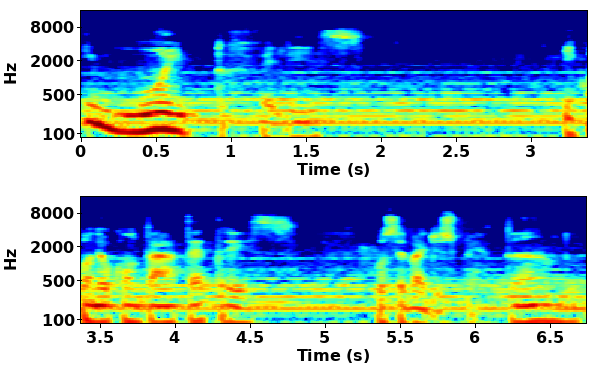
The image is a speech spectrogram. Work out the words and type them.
e muito feliz. E quando eu contar até três, você vai despertando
